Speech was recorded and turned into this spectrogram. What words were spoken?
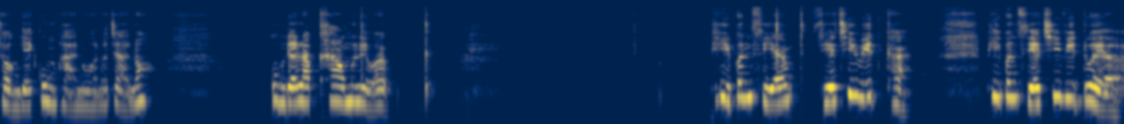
ช่องยายกุ้งพานัวเนาะจ้ะเนาะอุ้มได้รับข่าวมาเลยว่า พี่เพิ่นเสียเสียชีวิตค่ะ พี่เพิ่นเสียชีวิตด้วยอ่อ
